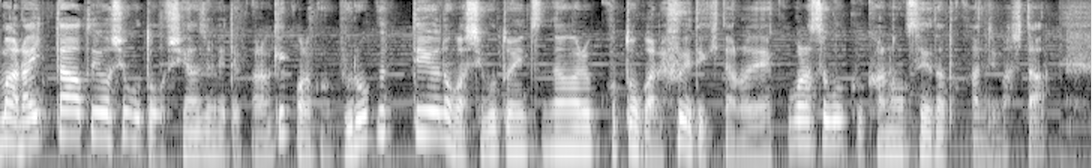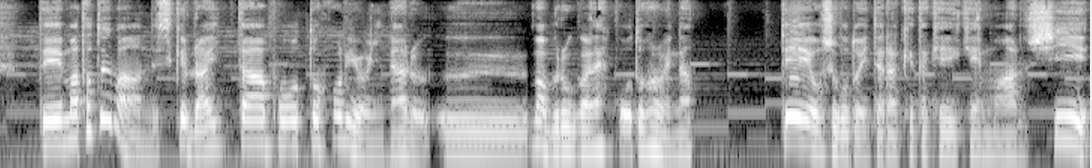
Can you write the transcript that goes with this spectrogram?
まあライターというお仕事をし始めてから結構ね、このブログっていうのが仕事につながることがね、増えてきたので、ここはすごく可能性だと感じました。で、まあ例えばなんですけど、ライターポートフォリオになる、まあブログがね、ポートフォリオになってお仕事いただけた経験もあるし、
